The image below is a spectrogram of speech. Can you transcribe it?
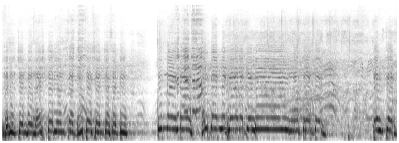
पुढील चेंडू मास्टर यांचा दीपेश यांच्यासाठी पुन्हा एकदा हलक्यातने खेळायला चेंडू मात्र ते त्यांचं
